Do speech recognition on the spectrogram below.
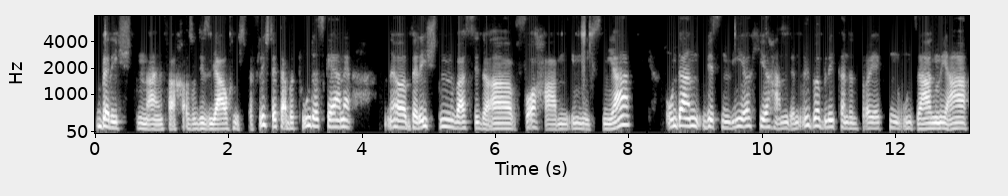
berichten einfach, also die sind ja auch nicht verpflichtet, aber tun das gerne, äh, berichten, was sie da vorhaben im nächsten Jahr. Und dann wissen wir, hier haben den Überblick an den Projekten und sagen, ja,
